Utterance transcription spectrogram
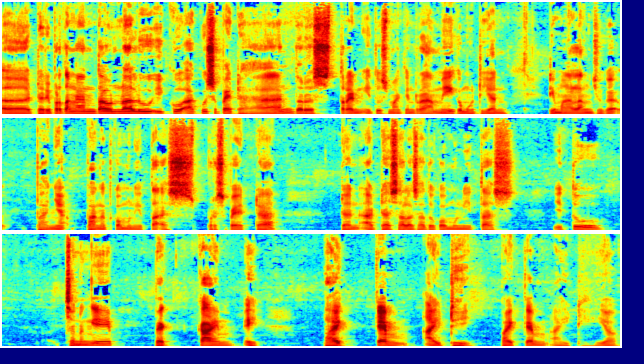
uh, dari pertengahan tahun lalu iku aku sepedahan terus tren itu semakin rame. Kemudian di Malang juga banyak banget komunitas bersepeda. Dan ada salah satu komunitas itu jenenge bike camp eh bike camp ID bike camp ID ya.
